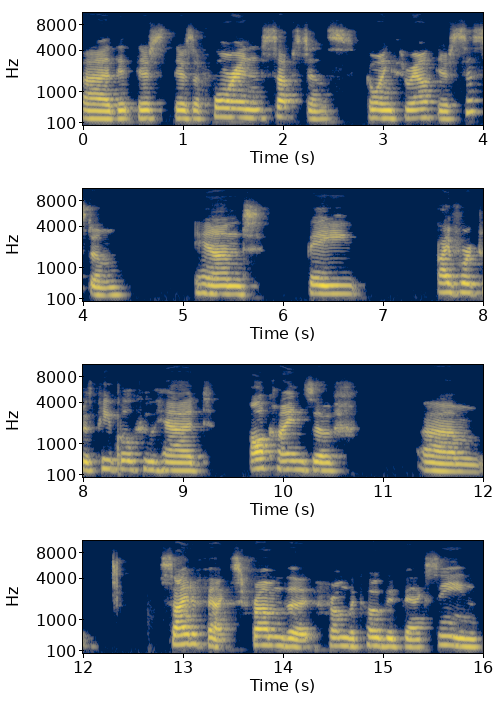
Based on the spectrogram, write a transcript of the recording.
Uh, that there's there's a foreign substance going throughout their system, and they. I've worked with people who had all kinds of um, side effects from the from the COVID vaccine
